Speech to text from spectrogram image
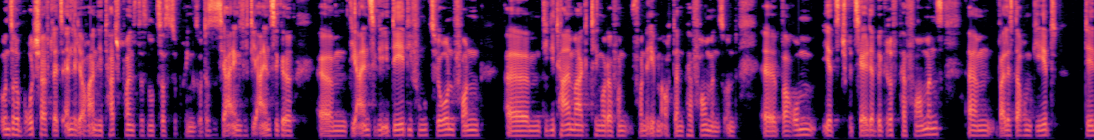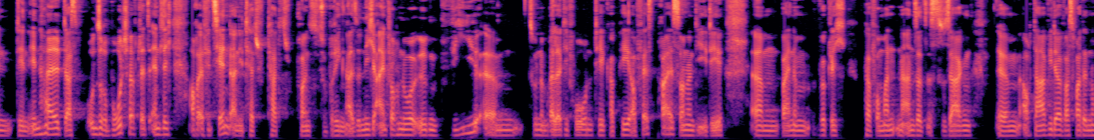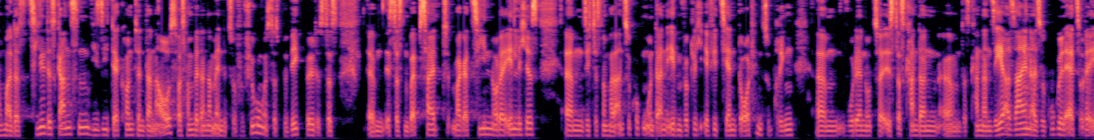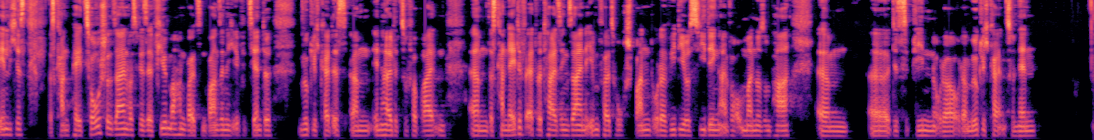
unsere Botschaft letztendlich auch an die Touchpoints des Nutzers zu bringen. So, das ist ja eigentlich die einzige, ähm, die einzige Idee, die Funktion von ähm, Digitalmarketing oder von, von eben auch dann Performance. Und äh, warum jetzt speziell der Begriff Performance? Ähm, weil es darum geht, den, den Inhalt, dass unsere Botschaft letztendlich auch effizient an die Touchpoints zu bringen. Also nicht einfach nur irgendwie ähm, zu einem relativ hohen TKP auf Festpreis, sondern die Idee ähm, bei einem wirklich performanten Ansatz ist zu sagen, ähm, auch da wieder, was war denn nochmal das Ziel des Ganzen? Wie sieht der Content dann aus? Was haben wir dann am Ende zur Verfügung? Ist das Bewegtbild? Ist das, ähm, ist das ein Website-Magazin oder ähnliches? Ähm, sich das nochmal anzugucken und dann eben wirklich effizient dorthin zu bringen, ähm, wo der Nutzer ist. Das kann dann, ähm, das kann dann SEA sein, also Google Ads oder ähnliches. Das kann Paid Social sein, was wir sehr viel machen, weil es eine wahnsinnig effiziente Möglichkeit ist, ähm, Inhalte zu verbreiten. Das kann Native Advertising sein, ebenfalls hochspannend oder Video Seeding, einfach um mal nur so ein paar ähm, äh, Disziplinen oder, oder Möglichkeiten zu nennen,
